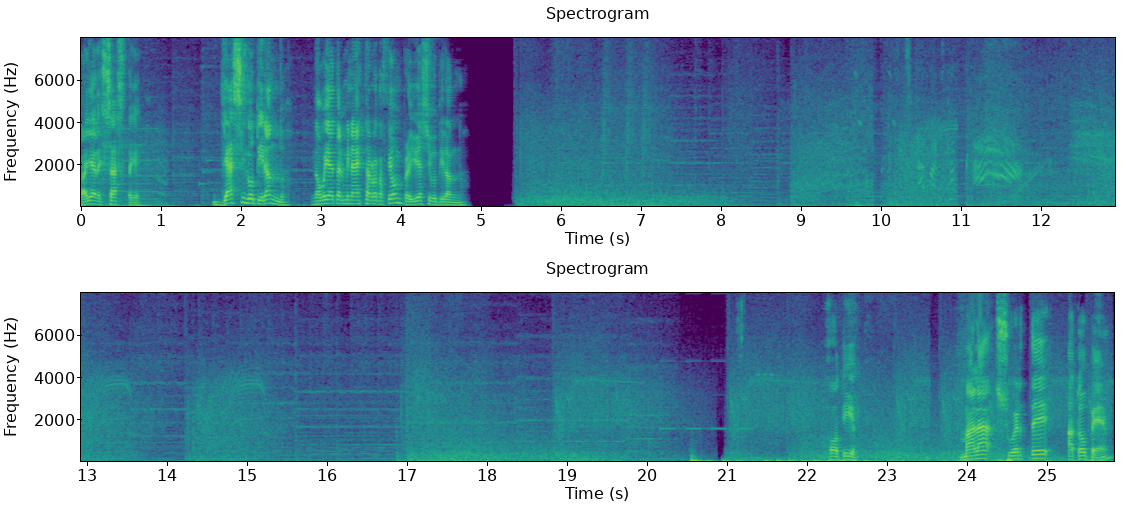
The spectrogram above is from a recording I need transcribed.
Vaya desastre. Ya sigo tirando. No voy a terminar esta rotación, pero yo ya sigo tirando. Mala suerte a tope, ¿eh?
